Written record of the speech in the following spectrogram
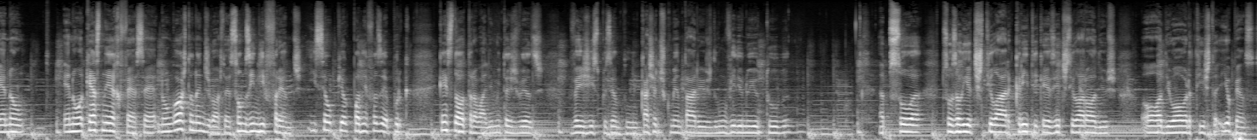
é não. é não aquece nem arrefece, é não gostam nem desgostam, é somos indiferentes. Isso é o pior que podem fazer, porque quem se dá ao trabalho, muitas vezes vejo isso, por exemplo, caixa dos comentários de um vídeo no YouTube, a pessoa, pessoas ali a destilar críticas e a destilar ódios, ódio ao artista, e eu penso,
